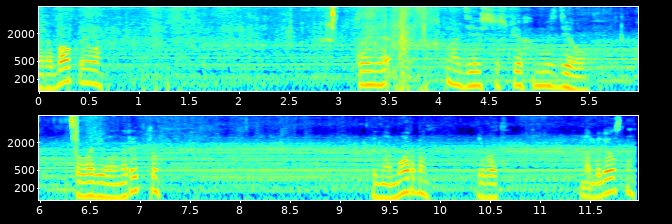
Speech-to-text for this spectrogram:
на рыбалку его. То я, надеюсь, с успехом и сделал. Половил он рыбку. И на морма, и вот на блесна.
